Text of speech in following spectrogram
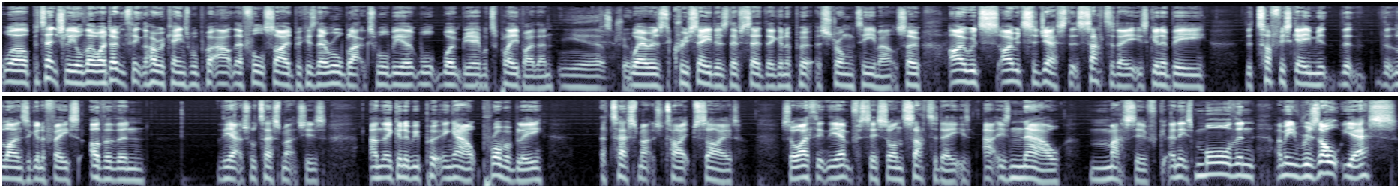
Well, potentially, although I don't think the Hurricanes will put out their full side because their All Blacks will be a, will, won't be able to play by then. Yeah, that's true. Whereas the Crusaders, they've said they're going to put a strong team out. So I would I would suggest that Saturday is going to be the toughest game that, that the Lions are going to face, other than the actual Test matches, and they're going to be putting out probably a Test match type side. So I think the emphasis on Saturday is uh, is now massive, and it's more than I mean result. Yes,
